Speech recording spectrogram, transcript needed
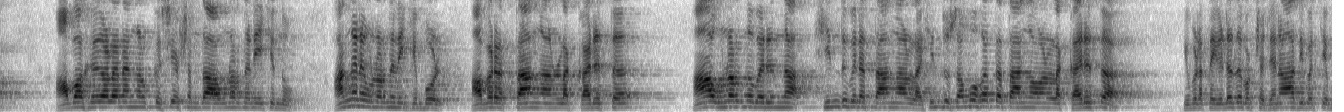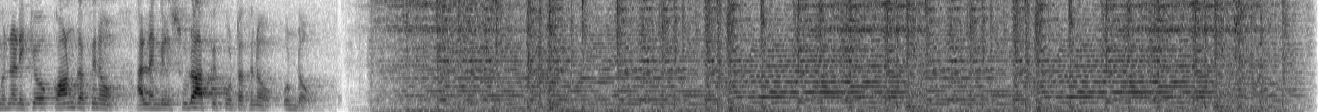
അവഹേളനങ്ങൾക്ക് ശേഷം ദാ ഉണർന്നെണീക്കുന്നു. അങ്ങനെ ഉണർന്നു നിൽക്കുമ്പോൾ അവരെ താങ്ങാനുള്ള കരുത്ത് ആ ഉണർന്നു വരുന്ന ഹിന്ദുവിനെ താങ്ങാനുള്ള ഹിന്ദു സമൂഹത്തെ താങ്ങാനുള്ള കരുത്ത് ഇവിടുത്തെ ഇടതുപക്ഷ ജനാധിപത്യ മുന്നണിക്കോ കോൺഗ്രസിനോ അല്ലെങ്കിൽ സുഡാപ്പിക്കൂട്ടത്തിനോ ഉണ്ടോ?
